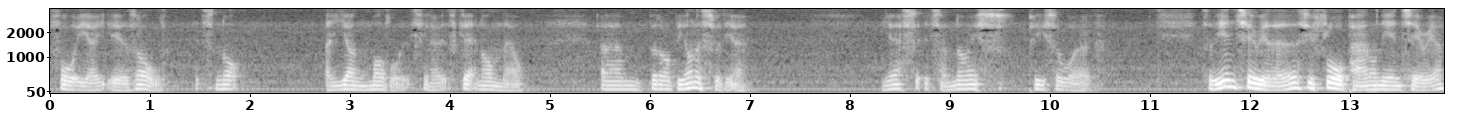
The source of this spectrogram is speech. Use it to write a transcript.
48 years old. It's not a young model, it's, you know, it's getting on now. Um, but I'll be honest with you, yes, it's a nice piece of work. So the interior there, there's your floor pan on the interior.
